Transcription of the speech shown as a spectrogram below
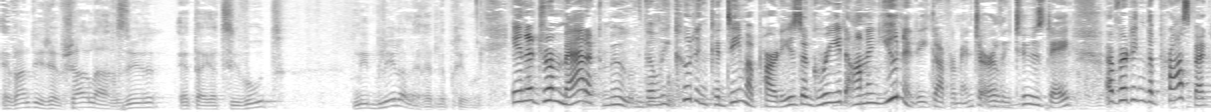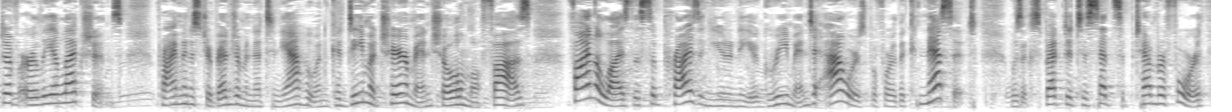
הבנתי שאפשר להחזיר את היציבות In a dramatic move, the Likud and Kadima parties agreed on a unity government early Tuesday, averting the prospect of early elections. Prime Minister Benjamin Netanyahu and Kadima chairman Shaul Mofaz finalized the surprising unity agreement hours before the Knesset was expected to set September 4th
